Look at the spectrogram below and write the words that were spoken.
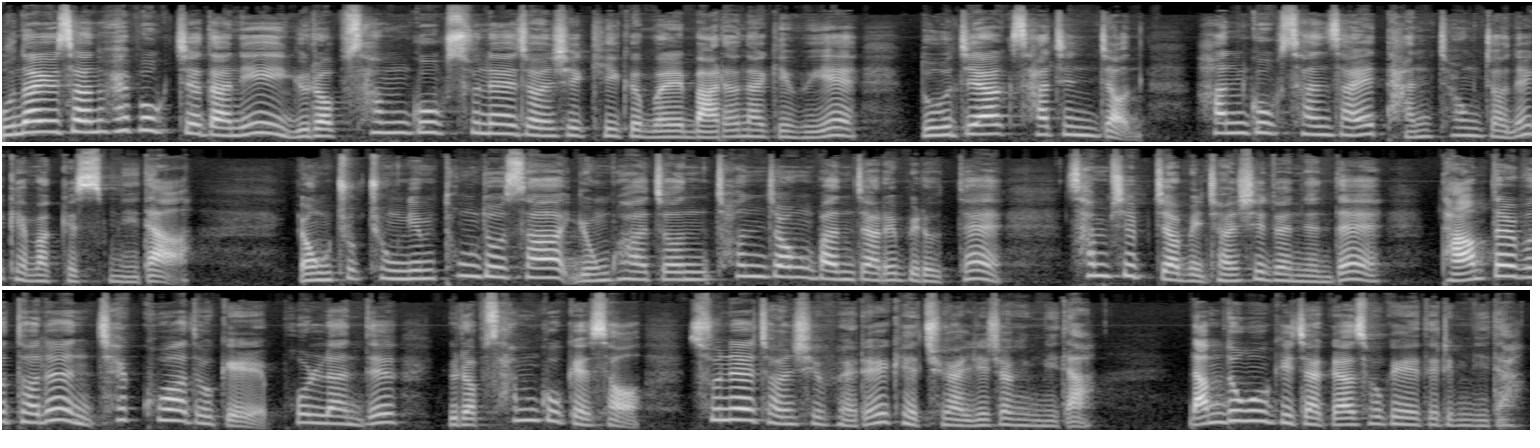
문화유산 회복재단이 유럽 3국 순회 전시 기금을 마련하기 위해 노제악 사진전, 한국산사의 단청전을 개막했습니다. 영축 총림 통도사 용화전 천정반자를 비롯해 30점이 전시됐는데 다음 달부터는 체코와 독일, 폴란드, 유럽 3국에서 순회 전시회를 개최할 예정입니다. 남동우 기자가 소개해드립니다.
